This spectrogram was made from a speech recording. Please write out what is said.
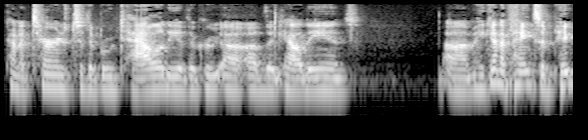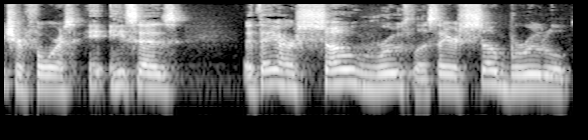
kind of turns to the brutality of the uh, of the Chaldeans. Um, he kind of paints a picture for us. He says that they are so ruthless, they are so brutal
